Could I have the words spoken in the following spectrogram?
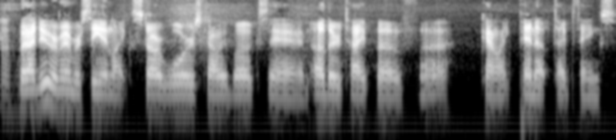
Mhm. but I do remember seeing like Star Wars comic books and other type of uh, kind of like pinup type things,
